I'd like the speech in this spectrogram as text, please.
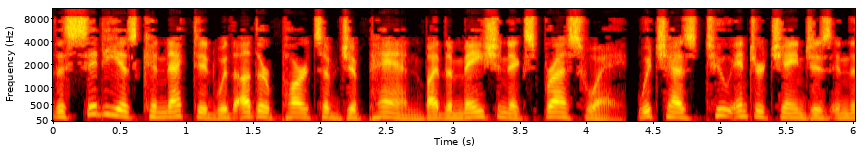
The city is connected with other parts of Japan by the Meishin Expressway, which has two interchanges in the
